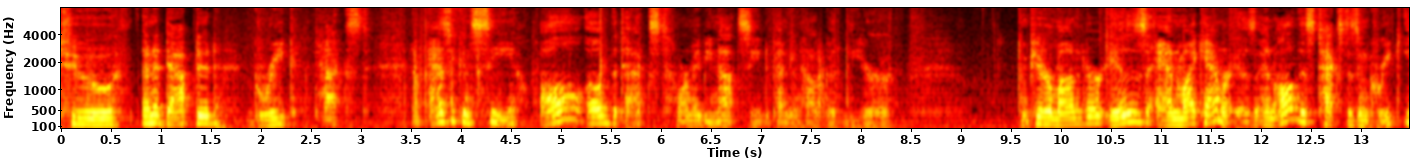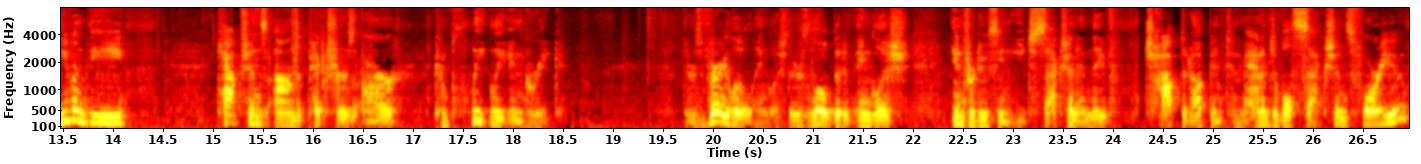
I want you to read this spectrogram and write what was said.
to an adapted Greek text. As you can see, all of the text, or maybe not see, depending how good your computer monitor is and my camera is, and all this text is in Greek. Even the captions on the pictures are completely in Greek. There's very little English. There's a little bit of English introducing each section, and they've chopped it up into manageable sections for you.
